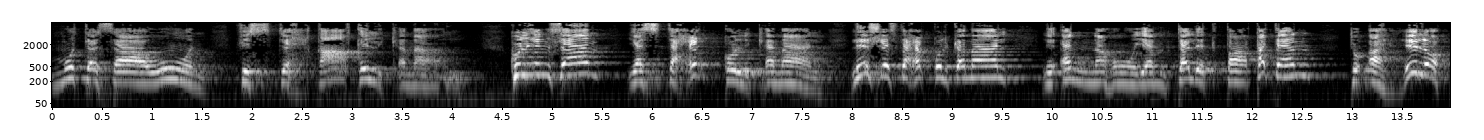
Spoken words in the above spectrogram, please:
متساوون في استحقاق الكمال. كل إنسان يستحق الكمال. ليش يستحق الكمال؟ لأنه يمتلك طاقة تؤهله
